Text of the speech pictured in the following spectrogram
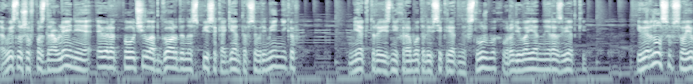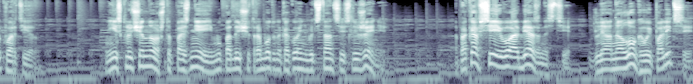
А выслушав поздравления, Эверетт получил от Гордона список агентов-современников. Некоторые из них работали в секретных службах, вроде военной разведки, и вернулся в свою квартиру. Не исключено, что позднее ему подыщут работу на какой-нибудь станции слежения. А пока все его обязанности – для налоговой полиции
